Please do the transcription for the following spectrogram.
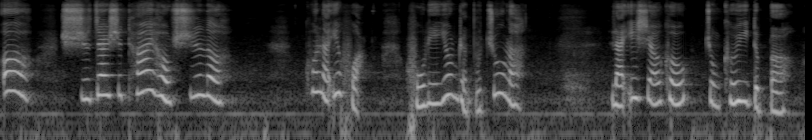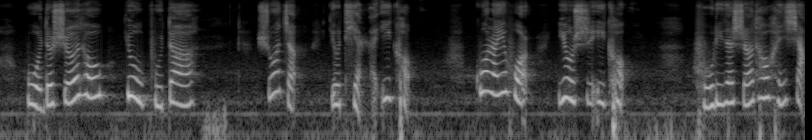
哦，实在是太好吃了！过了一会儿，狐狸又忍不住了。来一小口总可以的吧？我的舌头。又不大，说着又舔了一口。过了一会儿，又是一口。狐狸的舌头很小，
